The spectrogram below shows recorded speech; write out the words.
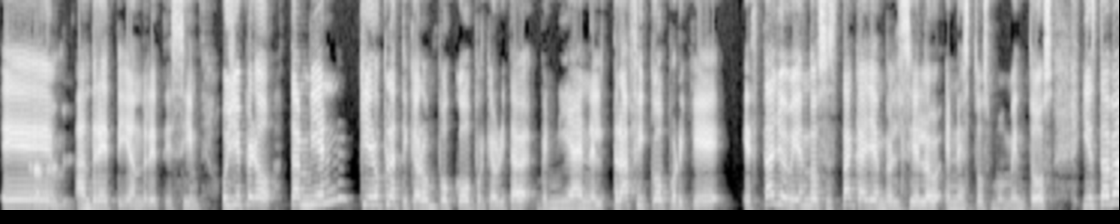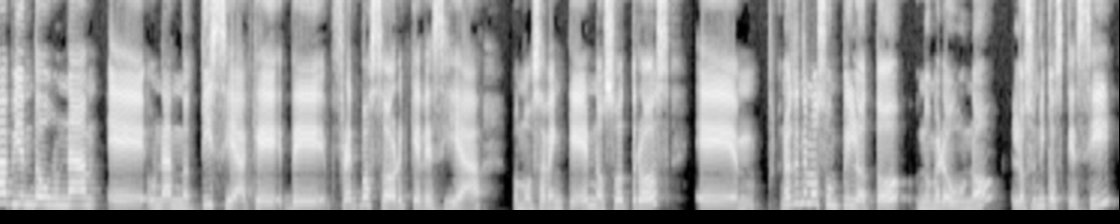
Eh, Andretti. Andretti, Andretti, sí. Oye, pero también quiero platicar un poco, porque ahorita venía en el tráfico, porque está lloviendo, se está cayendo el cielo en estos momentos, y estaba viendo una, eh, una noticia que de Fred Bossor que decía, como saben que nosotros eh, no tenemos un piloto número uno, los únicos que sí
